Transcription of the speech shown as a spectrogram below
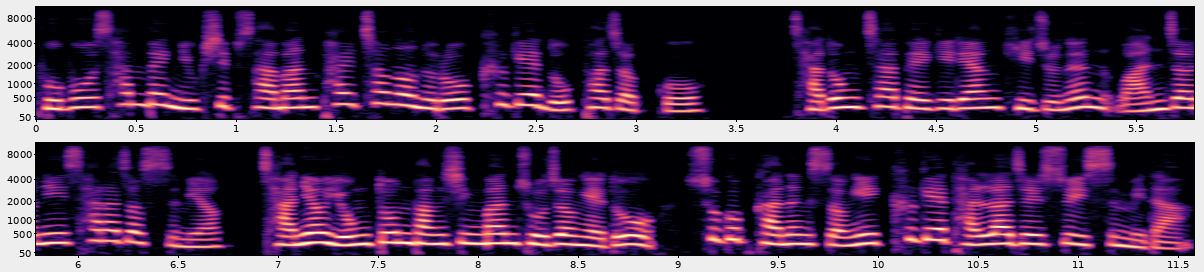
부부 364만 8천원으로 크게 높아졌고 자동차 배기량 기준은 완전히 사라졌으며 자녀 용돈 방식만 조정해도 수급 가능성이 크게 달라질 수 있습니다.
